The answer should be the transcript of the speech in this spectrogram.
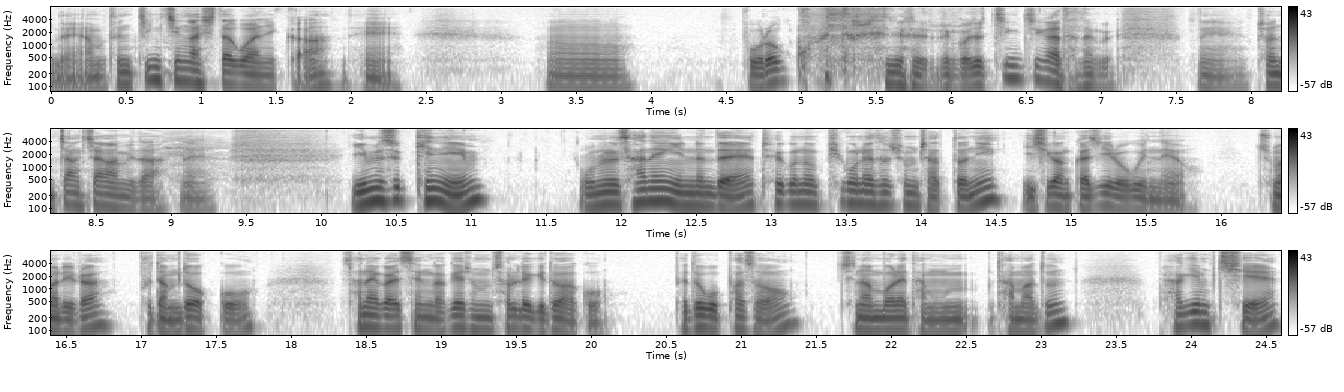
네, 아무튼 찡찡하시다고 하니까 네, 어 뭐라고 코멘트를 해줘야 되는 거죠? 찡찡하다는 거. 네, 전 짱짱합니다. 네, 임숙희님 오늘 산행이 있는데 퇴근 후 피곤해서 좀 잤더니 이 시간까지 이러고 있네요. 주말이라 부담도 없고 산에 갈 생각에 좀 설레기도 하고 배도 고파서 지난번에 담, 담아둔 파김치에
